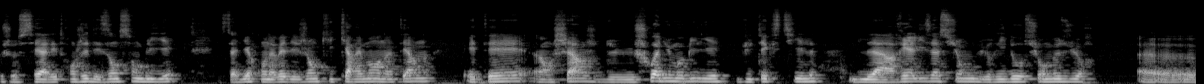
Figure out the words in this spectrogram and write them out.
je sais à l'étranger, des ensembliers. C'est-à-dire qu'on avait des gens qui carrément en interne étaient en charge du choix du mobilier, du textile, de la réalisation du rideau sur mesure. Euh,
